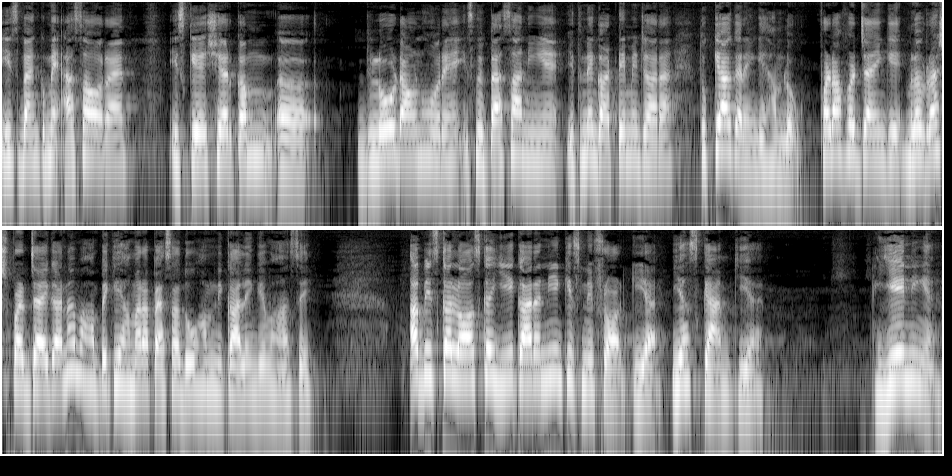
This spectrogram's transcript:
इस बैंक में ऐसा हो रहा है, इसके शेयर कम लो डाउन हो रहे हैं, इसमें पैसा नहीं है, इतने घाटे में जा रहा है तो क्या करेंगे हम लोग? फटाफट जाएँगे मतलब रश पड़ जाएगा ना वहाँ पे कि हमारा पैसा दो, हम निकालेंगे वहाँ से। अब इसका लॉस का ये कारण नहीं है कि इसने फ्रॉड किया है या स्कैम किया है। ये नहीं है।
